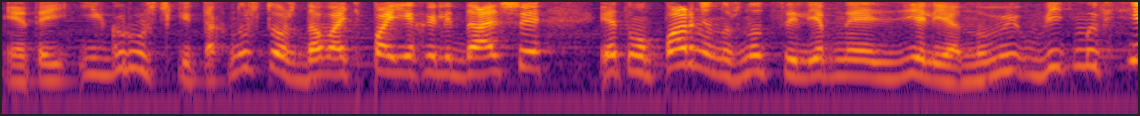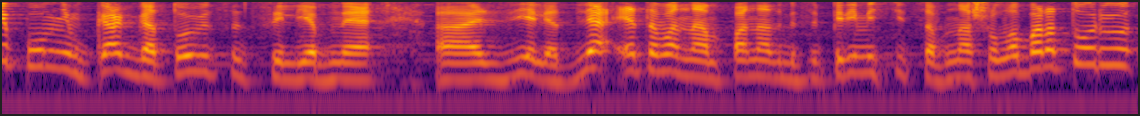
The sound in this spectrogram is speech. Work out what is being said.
этой игрушечки. Так, ну что ж, давайте поехали дальше. Этому парню нужно целебное зелье. Ну, ведь мы все помним, как готовится целебное э, зелье. Для этого нам понадобится переместиться в нашу лабораторию.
